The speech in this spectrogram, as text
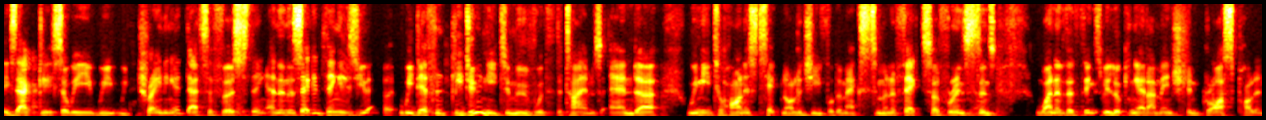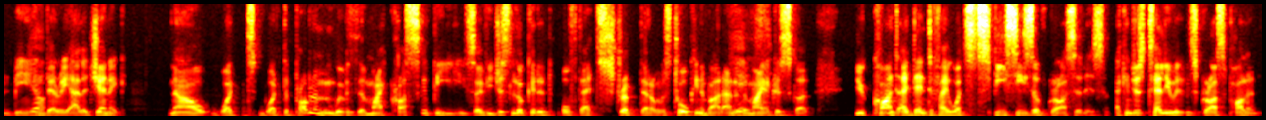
Exactly. So we we we training it. That's the first thing, and then the second thing is you. We definitely do need to move with the times, and uh, we need to harness technology for the maximum effect. So, for instance, yeah. one of the things we're looking at, I mentioned grass pollen being yeah. very allergenic. Now, what what the problem with the microscopy? So, if you just look at it off that strip that I was talking about under yes. the microscope, you can't identify what species of grass it is. I can just tell you it's grass pollen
